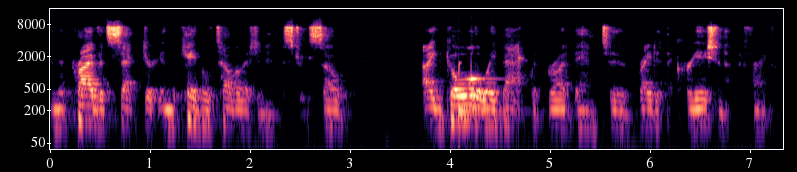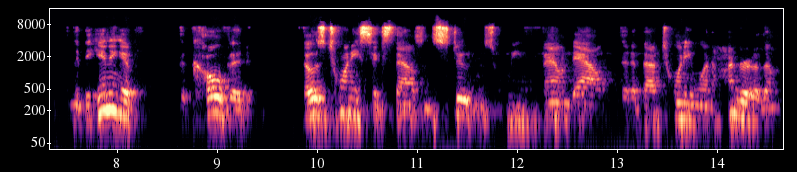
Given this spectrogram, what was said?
in the private sector in the cable television industry. So I go all the way back with broadband to right at the creation of it, frankly. In the beginning of the COVID, those 26,000 students, we found out that about 2,100 of them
